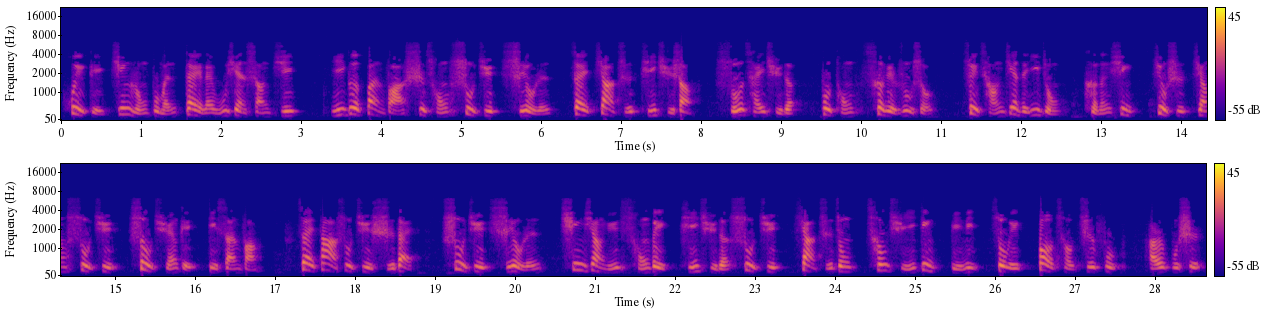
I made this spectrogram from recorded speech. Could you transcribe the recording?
会给金融部门带来无限商机。一个办法是从数据持有人在价值提取上。所采取的不同策略入手，最常见的一种可能性就是将数据授权给第三方。在大数据时代，数据持有人倾向于从被提取的数据价值中抽取一定比例作为报酬支付，而不是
